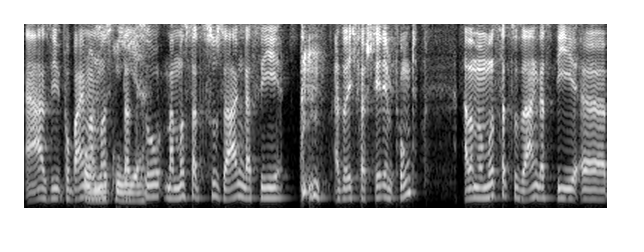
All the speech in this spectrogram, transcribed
Ja, sie, wobei man muss, dazu, man muss dazu sagen, dass sie, also ich verstehe den Punkt, aber man muss dazu sagen, dass die, äh,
